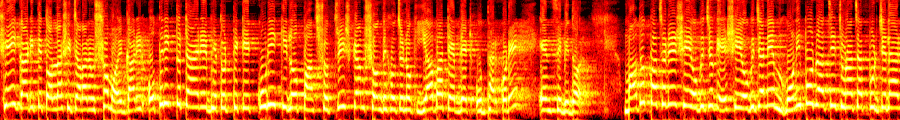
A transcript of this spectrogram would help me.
সেই গাড়িতে তল্লাশি চালানোর সময় গাড়ির অতিরিক্ত টায়ারের ভেতর থেকে কুড়ি কিলো পাঁচশো ত্রিশ গ্রাম সন্দেহজনক ইয়াবা ট্যাবলেট উদ্ধার করে এনসিবি দল। মাদক পাচারের সেই অভিযোগে, সেই অভিযানে মণিপুর রাজ্যে চোরাচাঁদপুর জেলার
